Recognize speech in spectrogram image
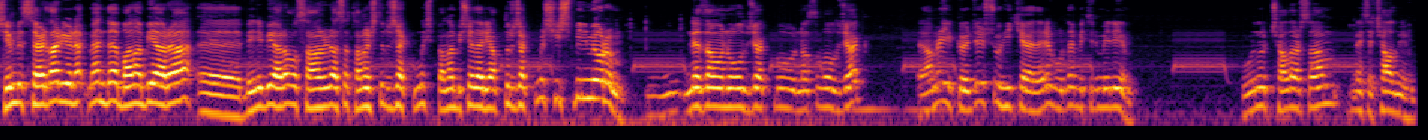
Şimdi Serdar yönetmen de bana bir ara e, beni bir ara o San Andreas'a tanıştıracakmış. Bana bir şeyler yaptıracakmış. Hiç bilmiyorum. Ne zaman olacak bu? Nasıl olacak? E, ama ilk önce şu hikayeleri burada bitirmeliyim. Bunu çalarsam neyse çalmayayım.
